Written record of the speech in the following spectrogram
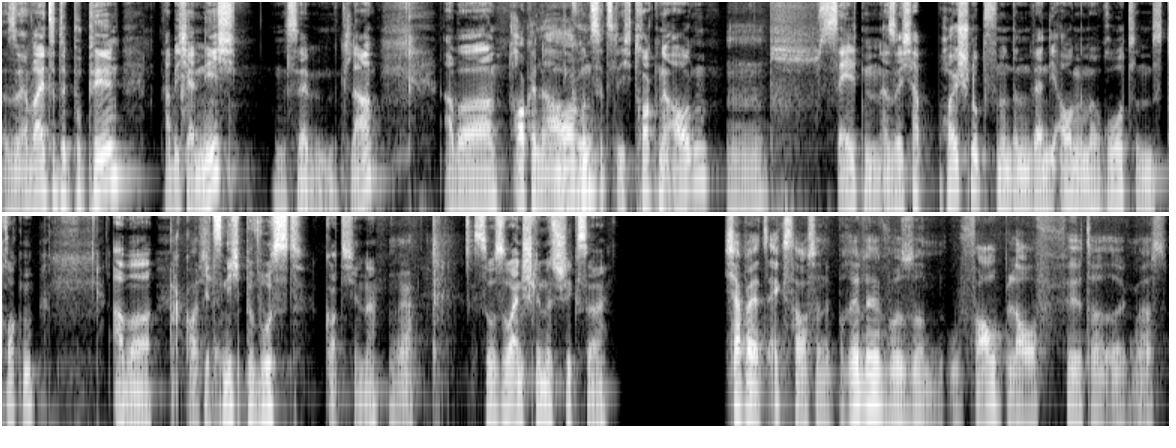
Also erweiterte Pupillen habe ich ja nicht. Das ist ja klar. Aber Trockene Augen. grundsätzlich trockene Augen, Mhm. pff, selten. Also ich habe Heuschnupfen und dann werden die Augen immer rot und trocken. Aber Gott. jetzt nicht bewusst. Gottchen, ne? Ja. So, so ein schlimmes Schicksal. Ich habe ja jetzt extra auch so eine Brille, wo so ein UV-Blaufilter irgendwas,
